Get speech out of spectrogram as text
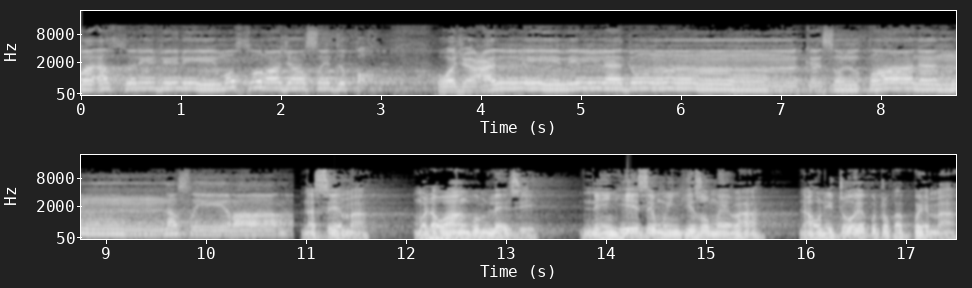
وأخرجني مخرج صدق واجعل لي من لدنك سلطانا نصيرا Nasema, Mola wangu mlezi, niingize mwingizo mwema na unitoe kutoka kwema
